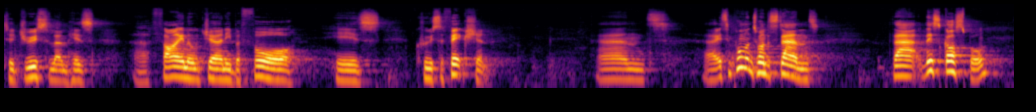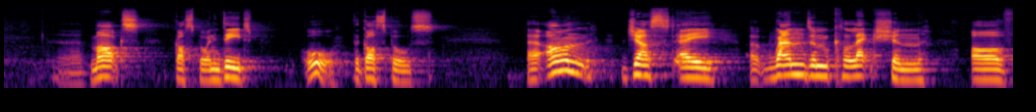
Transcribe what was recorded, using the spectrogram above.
to Jerusalem, his uh, final journey before his crucifixion. And uh, it's important to understand that this Gospel, uh, Mark's Gospel, and indeed all the Gospels, uh, aren't just a, a random collection of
